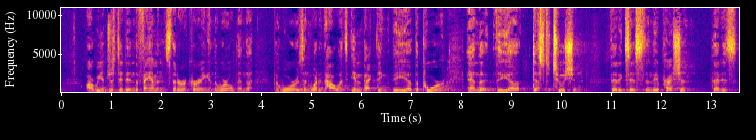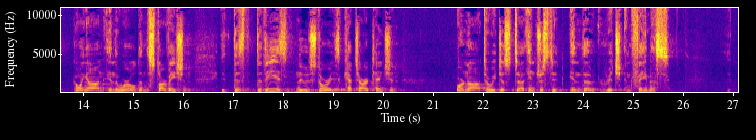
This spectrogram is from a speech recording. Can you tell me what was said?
Are we interested in the famines that are occurring in the world and the, the wars and what, how it's impacting the, uh, the poor? and the, the uh, destitution that exists and the oppression that is going on in the world and the starvation. Does, do these news stories catch our attention or not? Are we just uh, interested in the rich and famous?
